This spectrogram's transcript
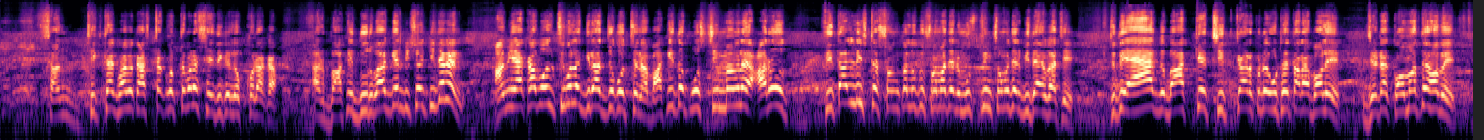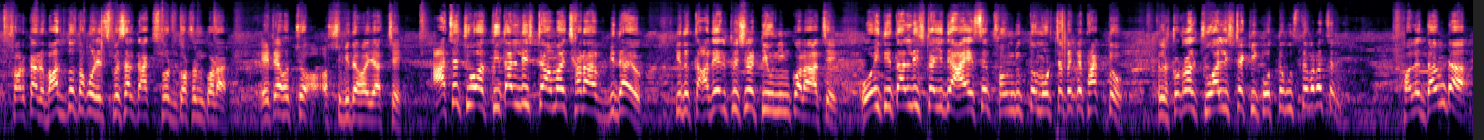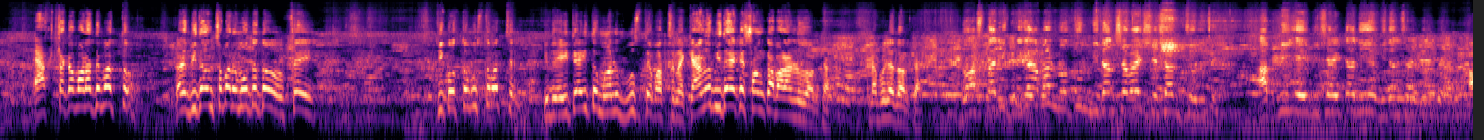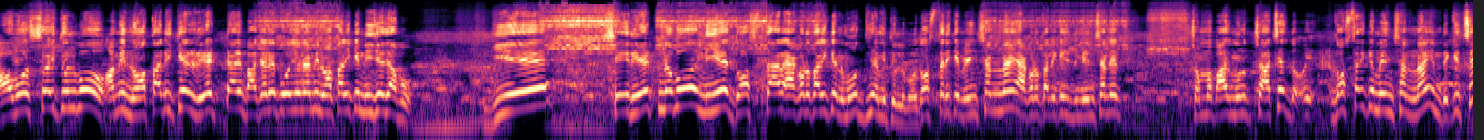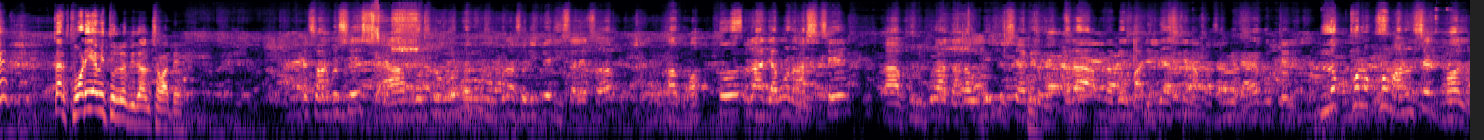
ঠিকঠাকভাবে কাজটা করতে পারে সেই দিকে লক্ষ্য রাখা। আর বাকি দুর্ভাগ্যের বিষয় কি জানেন? আমি একা বলছি বলে গ্রাহ্য করছে না। বাকি তো পশ্চিমবাংলায় আরও তেতাল্লিশটা সংখ্যালঘু সমাজের, মুসলিম সমাজের বিধায়ক আছে। যদি এক বাক্যে চিৎকার করে উঠে তারা বলে যেটা কমাতে হবে, সরকার বাধ্য তখন স্পেশাল ফোর্স গঠন করা। এটা হচ্ছে অসুবিধা হয়ে যাচ্ছে। আছে চুয়া, তেতাল্লিশটা আমার ছাড়া বিধায়ক। কিন্তু তাদের পেছনে টিউনিং করা আছে। ওই তেতাল্লিশটা যদি আইএসএফ সংযুক্ত মোর্চা থেকে থাকতো। তাহলে টোটাল চুয়াল্লিশটা কি করতে বুঝতে পারছেন? ফলের দামটা এক টাকা বাড়াতে পারতো? কারণ বিধানসভার মধ্যে তো সেই কি করতে বুঝতে পারছেন? কিন্তু এইটাই তো মানুষ বুঝতে পারছে না। কেন বিধায়কের সংখ্যা বাড়ানো দরকার? এটা বোঝা দরকার। দশ তারিখ থেকে আবার নতুন বিধানসভায় সেশন চলবে। আপনি এই বিষয়টা নিয়ে বিধানসভায় অবশ্যই তুলবো। আমি ন তারিখের রেটটা বাজারে প্রয়োজনে আমি ন তারিখে নিজে যাব। গিয়ে সেই রেট নেব, নিয়ে দশ তার এগারো তারিখের মধ্যে আমি তুলব। দশ তারিখে মেনশন নাই, এগারো তারিখে যদি মেনশানের সম্ভব আজ মনে হচ্ছে আছে দশ তারিখে মেনশন নাই, আমি দেখেছি, তারপরেই আমি তুলব বিধানসভাতে। সর্বশেষ প্রশ্ন করব ভক্তরা যেমন আসছে আহ, ফুলপুরা দাদাউদ্দিন পীর সাহেবের ভক্তরা আপনাদের বাড়িতে আসছেন আপনার সঙ্গে দেখা করছেন। লক্ষ লক্ষ মানুষের ঢল।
